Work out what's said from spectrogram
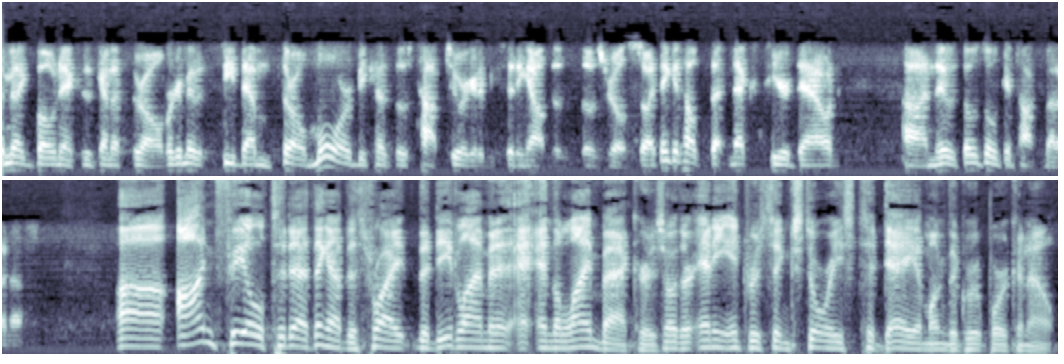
Somebody like Bo Nix is going to throw. We're going to see them throw more because those top two are going to be sitting out those, those drills. So I think it helps that next tier down. Uh, and those, those don't get talked about enough. Uh, on field today, I think I have this right. The D linemen and the linebackers. Are there any interesting stories today among the group working out?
